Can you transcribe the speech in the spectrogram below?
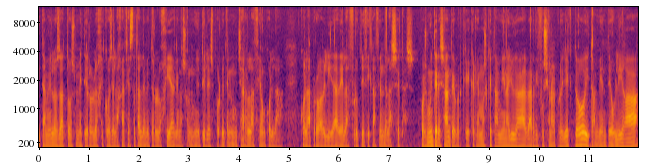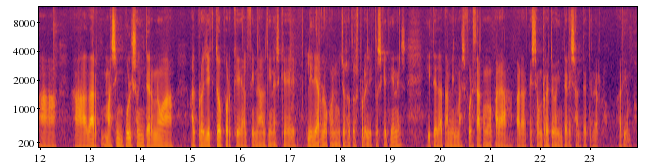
y también los datos meteorológicos de la Agencia Estatal de Meteorología, que no son muy útiles porque tienen mucha relación con la, con la probabilidad de la fructificación de las setas. Pues muy interesante porque creemos que también ayuda a dar difusión al proyecto y también te obliga a, a dar más impulso interno a, al proyecto porque al final tienes que lidiarlo con muchos otros proyectos que tienes y te da también más fuerza como para, para que sea un reto interesante tenerlo a tiempo.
